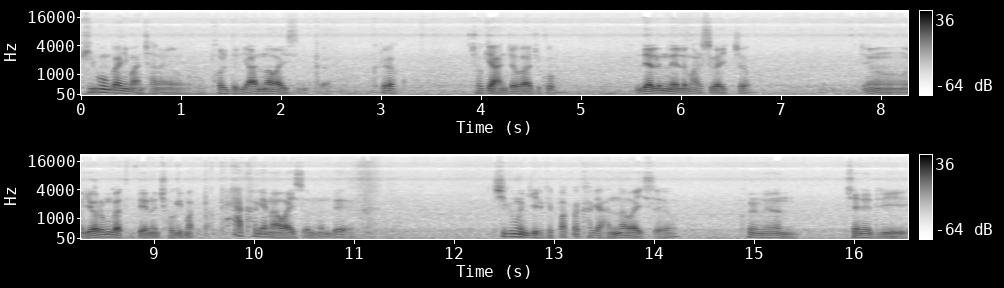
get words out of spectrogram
빈 공간이 많잖아요. 벌들이 안 나와 있으니까. 그래갖고 저기 앉아가지고 낼름낼름 할 수가 있죠. 어, 여름 같은 때는 저기 막 빡빡하게 나와 있었는데 지금은 이제 이렇게 빡빡하게 안 나와 있어요. 그러면은 쟤네들이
